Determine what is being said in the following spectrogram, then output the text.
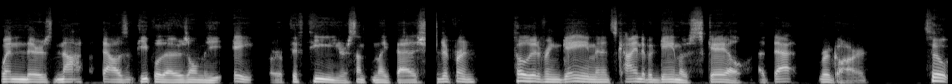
when there's not a thousand people, that there's only eight or 15 or something like that. It's a different, totally different game. And it's kind of a game of scale at that regard. So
